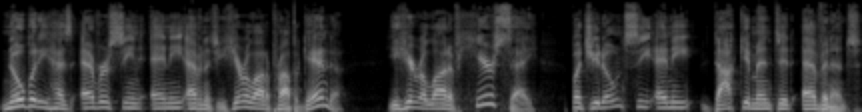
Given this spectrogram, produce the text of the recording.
Nobody has ever seen any evidence. You hear a lot of propaganda, you hear a lot of hearsay, but you don't see any documented evidence,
